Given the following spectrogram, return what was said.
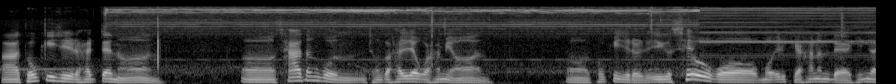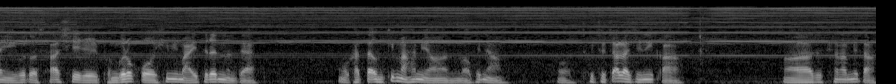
아, 도끼질 할 때는 어, 4등분 정도 하려고 하면 어, 도끼질을 이거 세우고 뭐 이렇게 하는데 굉장히 이것도 사실 번거롭고 힘이 많이 들었는데 뭐 갖다 얹기만 하면 뭐 그냥 뭐 그쵸 잘라지니까 아주 편합니다.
